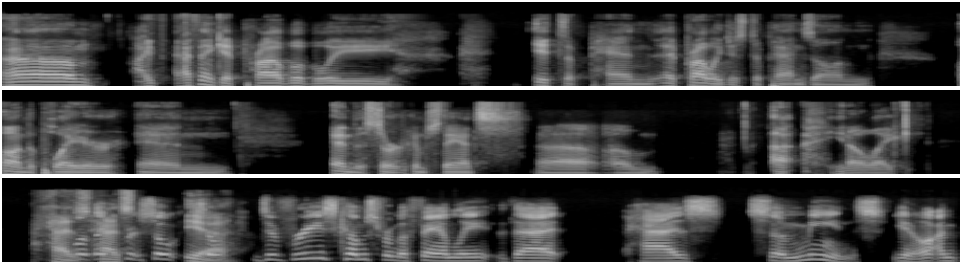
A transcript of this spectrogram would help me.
Um i i think it probably it depends it probably just depends on on the player and and the circumstance. Um you know like has, well, like has for, so yeah. so DeVries comes from a family that has some means. You know, I'm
